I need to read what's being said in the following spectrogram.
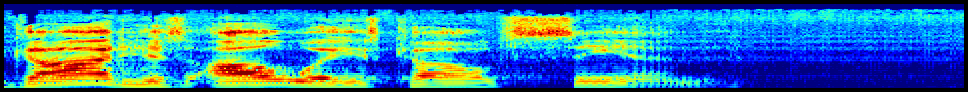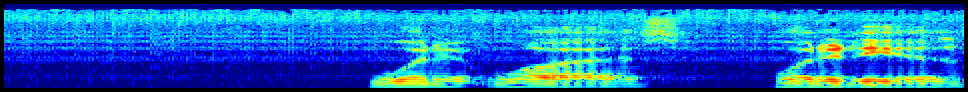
God has always called sin what it was, what it is,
